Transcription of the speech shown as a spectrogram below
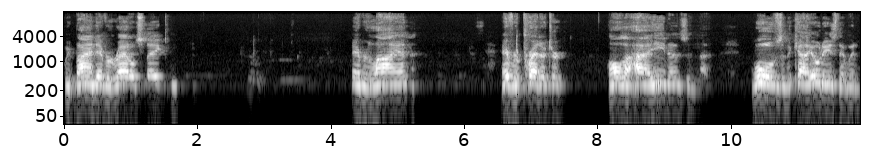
We bind every rattlesnake, every lion, every predator, all the hyenas and the wolves and the coyotes that would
